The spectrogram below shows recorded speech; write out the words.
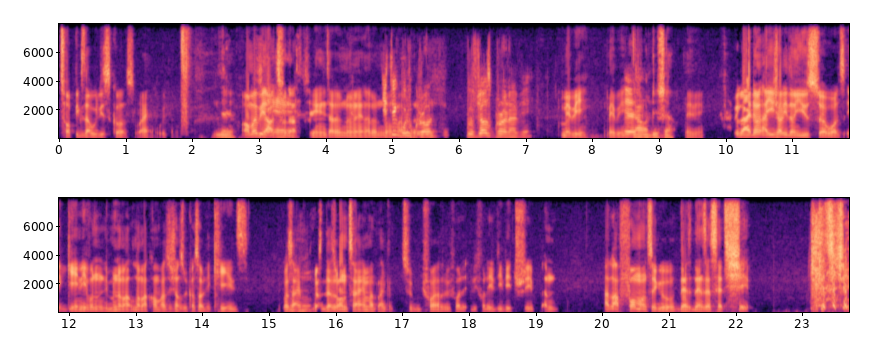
topics that we discuss, right? We don't- Yeah. or maybe our tone Yeah. has changed. I don't know, man. I don't know. you think I we've grown? know. We've just grown, have you? Maybe, maybe, Yeah. That one, Disha. maybe. Because I don't. I usually don't use swear words again, even in the normal normal conversations, because of the kids. Because I Mhm. because there's one time like two before before they, before they did a trip and about four months ago, then Denzel said shit. It's shit.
